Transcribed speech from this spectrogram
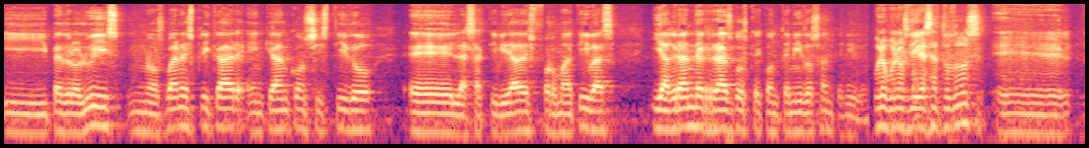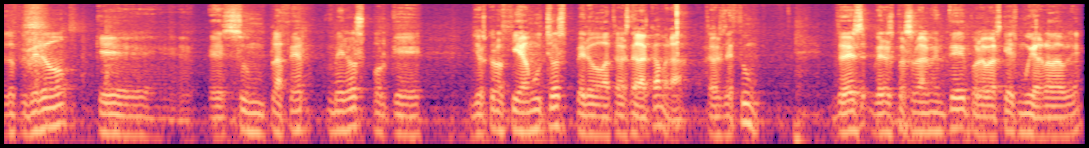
y Pedro Luis nos van a explicar en qué han consistido las actividades formativas y a grandes rasgos qué contenidos han tenido. Bueno, buenos días a todos. Eh, lo primero, que es un placer veros porque yo os conocía a muchos, pero a través de la cámara, a través de Zoom. Entonces, veros personalmente, por la verdad es que es muy agradable.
